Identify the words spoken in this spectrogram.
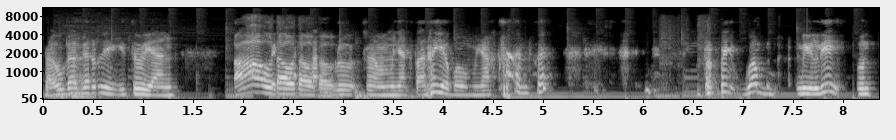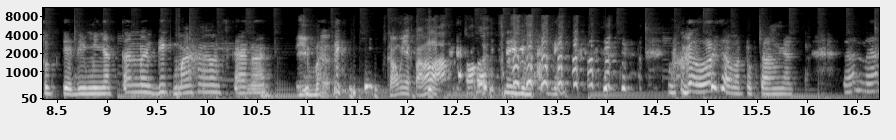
tahu gak Nah. Gar, yang itu yang Tahu, tahu, tahu, tahu. lu sama minyak tanah ya bau minyak tanah tapi gua milih untuk jadi minyak tanah dik mahal sekarang Iya. dibanding Kamu yang tanah lah. dibanding gua gaul sama tukang minyak tanah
